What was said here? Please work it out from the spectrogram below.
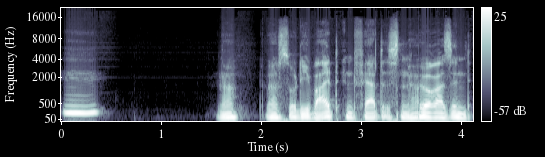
Ne? Was so die weit entferntesten Hörer sind.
